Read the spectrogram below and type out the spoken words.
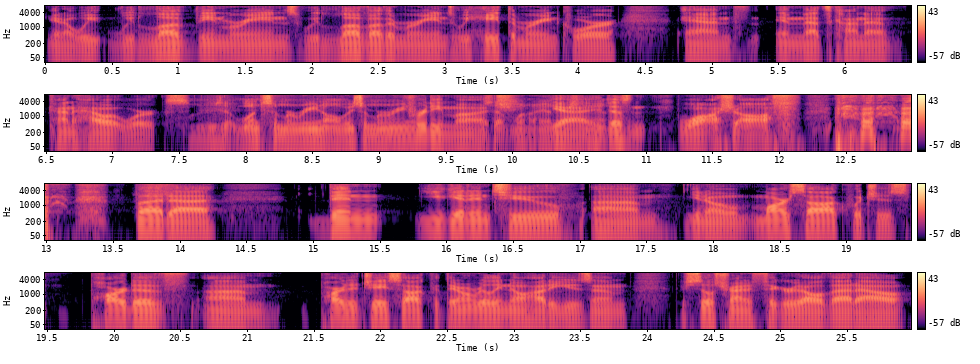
You know, we we love being Marines. We love other Marines. We hate the Marine Corps, and and that's kind of kind of how it works. Is it once a Marine, always a Marine? Pretty much. Is that what I yeah, it doesn't wash off. but uh, then you get into um, you know MARSOC, which is part of um, part of JSOC, but they don't really know how to use them. They're still trying to figure all that out.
